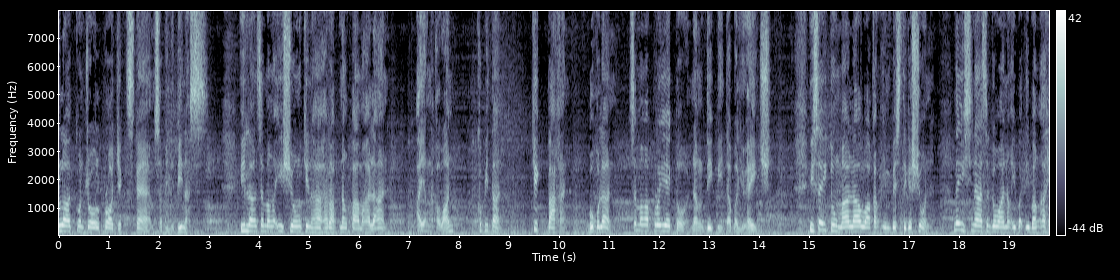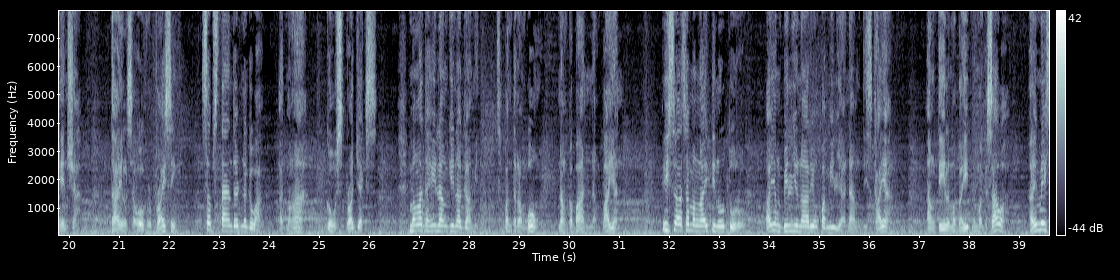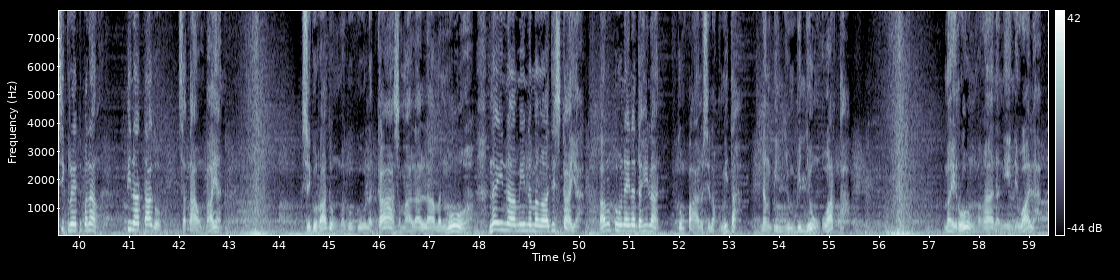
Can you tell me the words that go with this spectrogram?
Flood Control Project Scam sa Pilipinas. Ilan sa mga isyong kinaharap ng pamahalaan ay ang nakawan, kupitan, kickbackan, bukulan sa mga proyekto ng DPWH. Isa itong malawakang investigasyon na isinasagawa ng iba't ibang ahensya dahil sa overpricing, substandard na gawa at mga ghost projects. Mga dahilang ginagamit sa pandarambong ng kaban ng bayan. Isa sa mga itinuturo ay ang bilyonaryong pamilya ng Diskaya. Ang tila mabait na mag-asawa ay may sikreto pa lang tinatago sa taong bayan. Siguradong magugulat ka sa malalaman mo na inamin ng mga diskaya ang tunay na dahilan kung paano sila kumita ng bilyong-bilyong kwarta. Mayroong mga naniniwala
